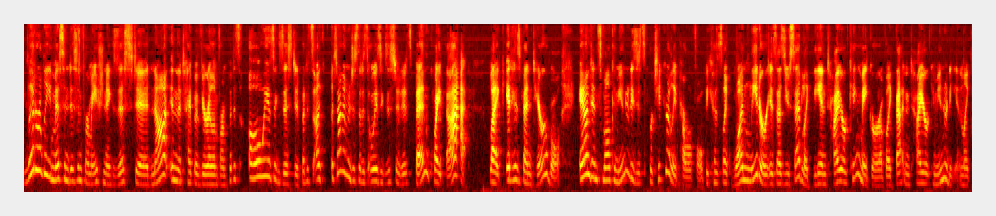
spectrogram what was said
literally mis and disinformation existed not in the type of virulent form but it's always existed. But it's like it's not even just that it's always existed it's been quite bad. Like it has been terrible. And in small communities it's particularly powerful because like one leader is as you said like the entire kingmaker of like that entire community. And like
